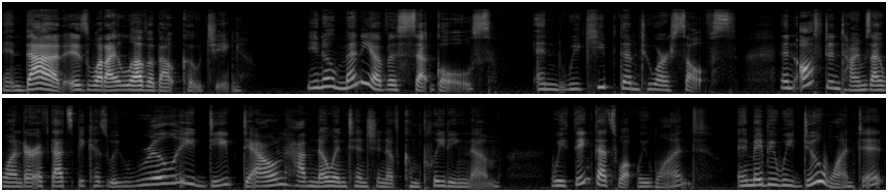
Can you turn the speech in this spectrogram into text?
And that is what I love about coaching. You know, many of us set goals and we keep them to ourselves. And oftentimes I wonder if that's because we really deep down have no intention of completing them. We think that's what we want, and maybe we do want it,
